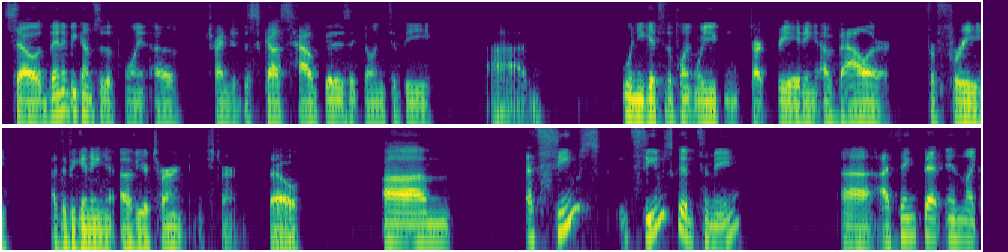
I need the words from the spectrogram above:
So then it becomes to the point of trying to discuss how good is it going to be uh, when you get to the point where you can start creating a valor for free at the beginning of your turn each turn. So um, that seems it seems good to me. Uh, I think that in like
